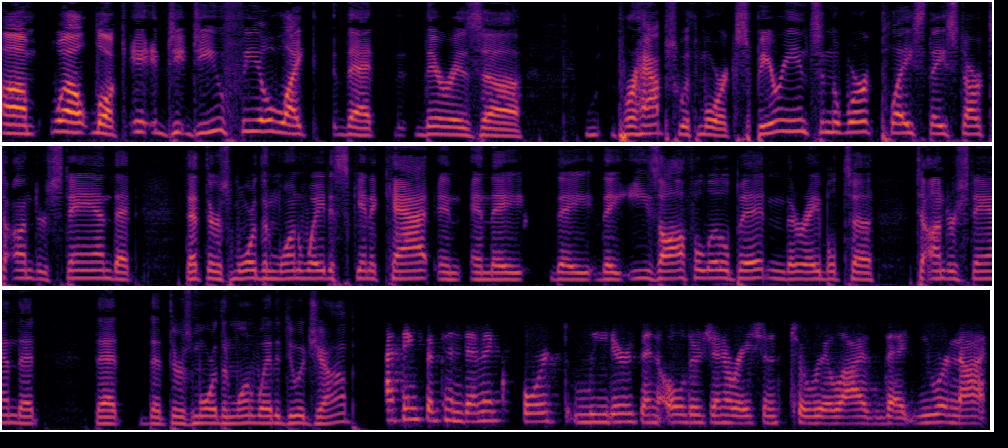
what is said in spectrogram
Um, well, look, i do, do you feel like that there is uh, perhaps with more experience in the workplace, they start to understand that that there's more than one way to skin a cat, and, and they they they ease off a little bit, and they're able to to understand that that that there's more than one way to do a job. I think the pandemic forced leaders and older generations to realize that you are not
